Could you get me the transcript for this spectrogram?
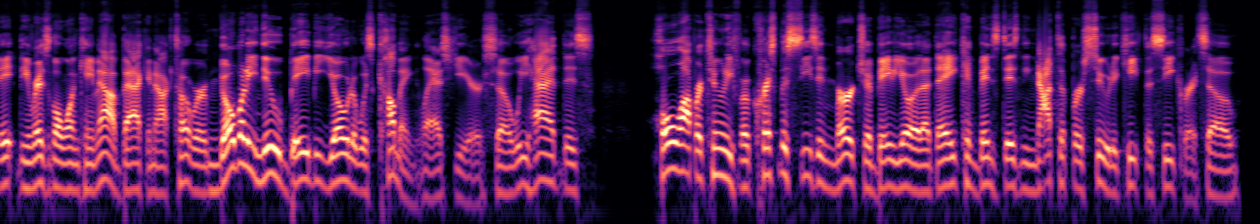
they, the original one came out back in October, nobody knew Baby Yoda was coming last year. So we had this whole opportunity for Christmas season merch of Baby Yoda that they convinced Disney not to pursue to keep the secret. So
